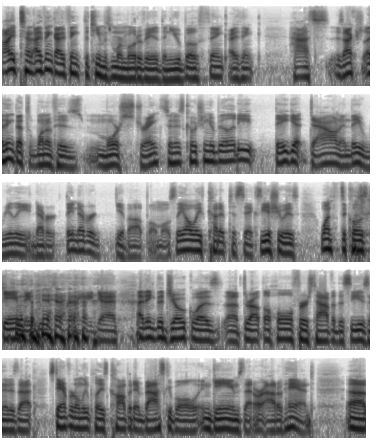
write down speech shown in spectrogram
I tend I think I think the team is more motivated than you both think. I think Haase is actually I think that's one of his more strengths in his coaching ability they get down and they really never they never give up almost. They always cut it to six. The issue is once it's a close game they lose everything again. I think the joke was uh, throughout the whole first half of the season is that stanford only plays competent basketball in games that are out of hand. Uh,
